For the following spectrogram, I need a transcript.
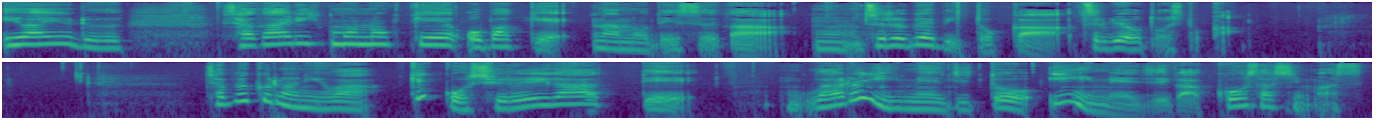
いわゆる下がり物系お化けなのですが、うん、鶴瓶とか鶴瓶落としとか。茶袋には結構種類があって悪いイメージといいイメージが交差します。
